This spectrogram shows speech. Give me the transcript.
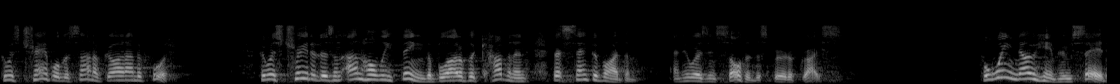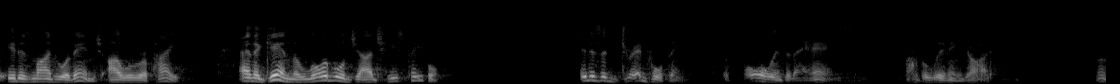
who has trampled the Son of God underfoot? Who has treated as an unholy thing the blood of the covenant that sanctified them, and who has insulted the Spirit of grace? For we know him who said, It is mine to avenge, I will repay. And again, the Lord will judge his people. It is a dreadful thing to fall into the hands of the living God. Hmm.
